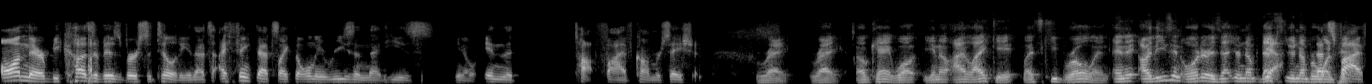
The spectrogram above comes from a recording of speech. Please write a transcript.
on there because of his versatility, and that's I think that's like the only reason that he's you know in the top five conversation. Right, right. Okay. Well, you know, I like it. Let's keep rolling. And are these in order? Is that your number? That's Yeah, your number That's one. pick? five.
